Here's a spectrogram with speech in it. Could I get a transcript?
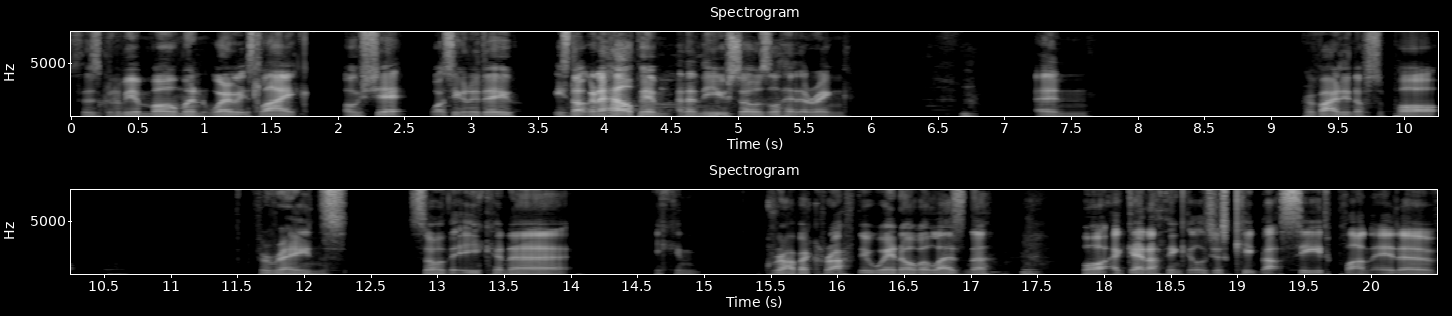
So there's gonna be a moment where it's like, oh shit, what's he gonna do? He's not gonna help him, and then the mm. Usos will hit the ring mm. and provide enough support for Reigns so that he can uh, he can grab a crafty win over Lesnar. But again, I think it'll just keep that seed planted of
